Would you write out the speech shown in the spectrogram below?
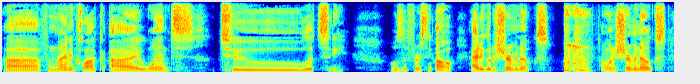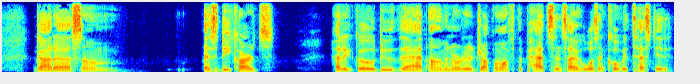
Uh, from nine o'clock, I went to let's see, what was the first thing? Oh, I had to go to Sherman Oaks. I went to Sherman Oaks, got uh some SD cards. Had to go do that um in order to drop them off the pad since I wasn't COVID tested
